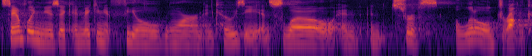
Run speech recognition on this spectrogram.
sampling music and making it feel warm and cozy and slow and, and sort of a little drunk.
